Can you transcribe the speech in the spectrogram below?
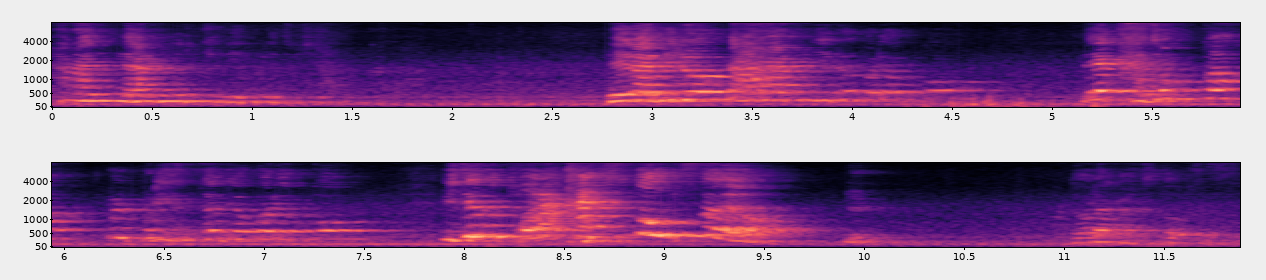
하나님 나를 이렇게 내버려 두지 않을 거다. 내가 비록 나라를 잃어버렸고 내 가족과 뿔뿔이 흩어져 버렸고 이제는 돌아갈 수도 없어요. 돌아갈 수도 없었어.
